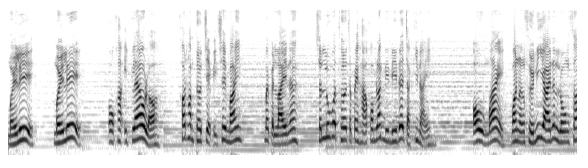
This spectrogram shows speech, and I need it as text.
เมลี่ เมลี่ อกหักอีกแล้วเหรอ เขาทำเธอเจ็บอีกใช่ไหม ไม่เป็นไรนะ ฉันรู้ว่าเธอจะไปหาความรักดีๆ ได้จากที่ไหน โอ้ไม่ วางหนังสือนิยายนั่นลงซะ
